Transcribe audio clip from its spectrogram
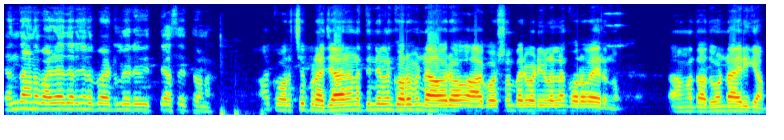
എന്താണ് പഴയ തെരഞ്ഞെടുപ്പായിട്ടുള്ള ഒരു വ്യത്യാസം ഇത്തവണ? കുറച്ച് പ്രചാരണത്തിന്റെ എല്ലാം കുറവുണ്ട്. ആ ഓരോ ആഘോഷം പരിപാടികളെല്ലാം കുറവായിരുന്നു. അങ്ങനത്തെ അതുകൊണ്ടായിരിക്കാം.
